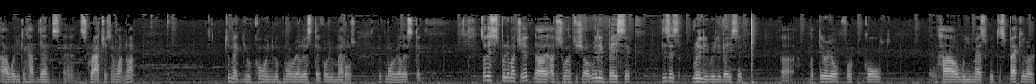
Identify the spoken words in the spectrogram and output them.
uh, where you can have dents and scratches and whatnot to make your coin look more realistic or your metals look more realistic. So this is pretty much it. Uh, I just wanted to show really basic this is really really basic uh, material for gold and how we mess with the specular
